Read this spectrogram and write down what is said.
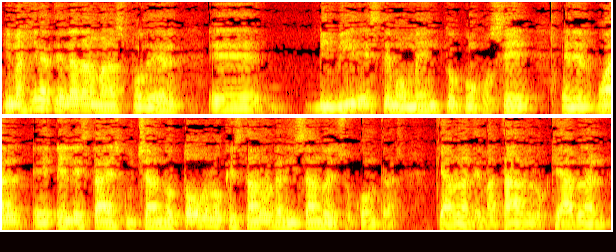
Imagínate nada más poder eh, vivir este momento con José en el cual eh, él está escuchando todo lo que están organizando en su contra, que hablan de matarlo, que hablan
